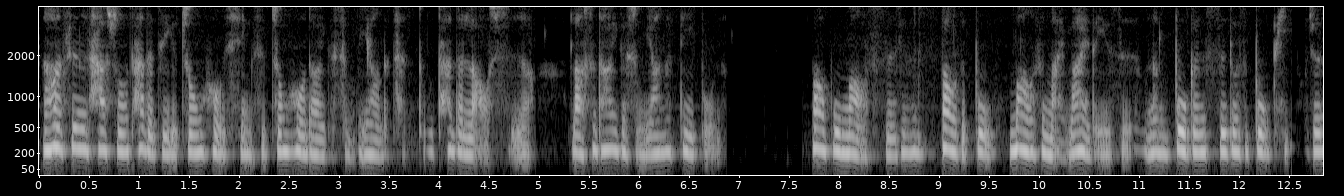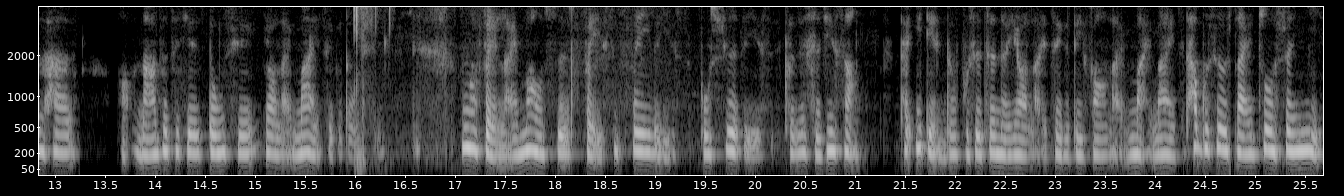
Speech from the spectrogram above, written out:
然后甚至他说他的这个忠厚性是忠厚到一个什么样的程度？他的老实啊，老实到一个什么样的地步呢？抱布贸丝就是抱着布，贸是买卖的意思。那么布跟丝都是布匹，就是他啊拿着这些东西要来卖这个东西。那么匪来贸是匪是非的意思，不是的意思。可是实际上他一点都不是真的要来这个地方来买卖，他不是来做生意。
